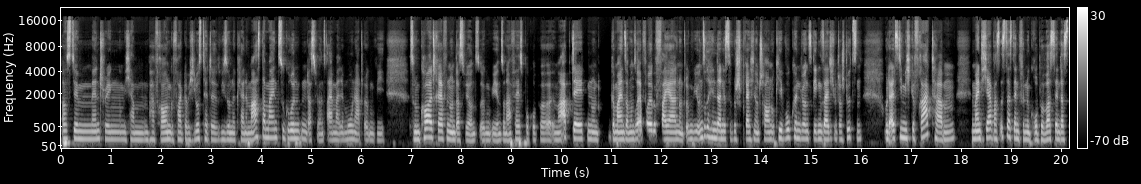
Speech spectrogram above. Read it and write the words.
aus dem Mentoring. Mich haben 'n paar Frauen gefragt, ob ich Lust hätte, wie so 'ne kleine Mastermind zu gründen, dass wir uns einmal im Monat irgendwie zu 'nem Call treffen und dass wir uns irgendwie in so 'ner Facebook-Gruppe immer updaten und gemeinsam unsere Erfolge feiern und irgendwie unsere Hindernisse besprechen und schauen: „Okay, wo können wir uns gegenseitig unterstützen?“ Und als die mich gefragt haben, meinte ich: „Ja, was ist das denn für 'ne Gruppe? Was denn das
